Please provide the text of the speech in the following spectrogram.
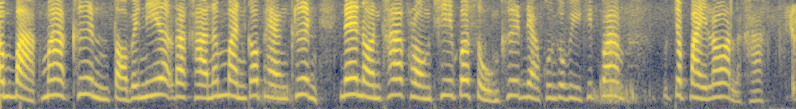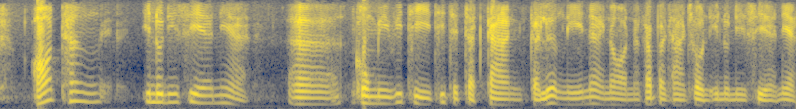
ลำบากมากขึ้น ต่อไปนี้ราคาน้ำมันก็แพงขึ้น แน่นอนค่าครองชีพก็สูงขึ้นเนี่ย คุณกวีคิดว่าจะไปรอดเหรอคะอ๋อทางอินโดนีเซียเนี่ยเอ่อ คงมีวิธีที่จะจัดการกับเรื่องนี้แน่นอนนะครับ ประชาชนอินโดนีเซียเนี่ย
